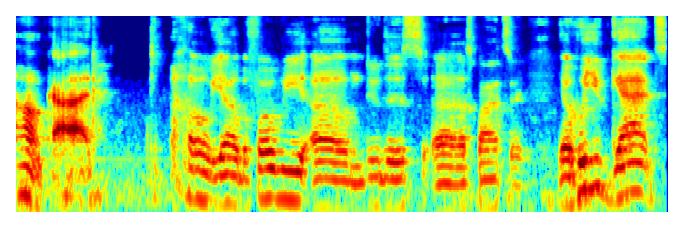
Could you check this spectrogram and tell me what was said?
Oh God. Oh, yo, before we um do this uh sponsor, yo, who you got?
